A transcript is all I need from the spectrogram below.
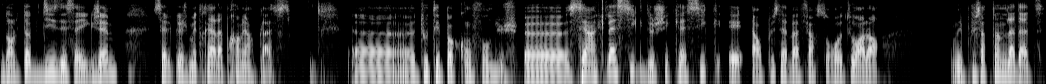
dans le top 10 des séries que j'aime, celle que je mettrais à la première place. Euh, toute époque confondue. Euh, c'est un classique de chez classique et en plus elle va faire son retour. Alors, on n'est plus certain de la date,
